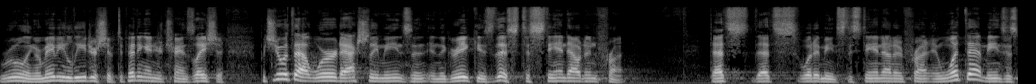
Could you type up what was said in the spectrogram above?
ruling, or maybe leadership, depending on your translation. But you know what that word actually means in, in the Greek is this to stand out in front. That's, that's what it means to stand out in front. And what that means is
